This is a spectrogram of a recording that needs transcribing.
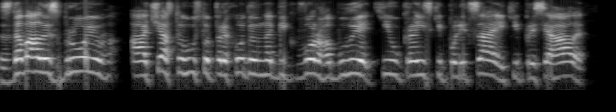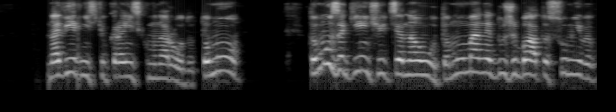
здавали зброю, а часто густо переходили на бік ворога, були ті українські поліцаї, які присягали на вірність українському народу. Тому, тому закінчується НАУ. Тому в мене дуже багато сумнівів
